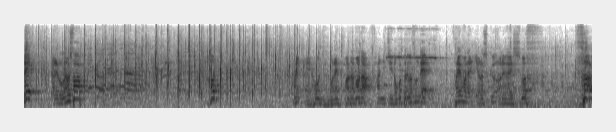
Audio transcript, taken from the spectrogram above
礼ありがとうございました。ははい、えー本日もねまだまだ半日残っておりますんで最後までよろしくお願いします。さあ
